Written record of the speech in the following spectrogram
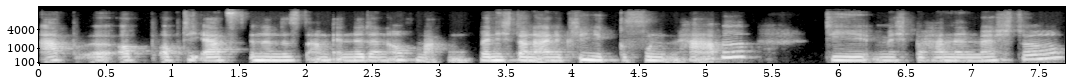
ab, äh, ob, ob die Ärztinnen das am Ende dann auch machen. Wenn ich dann eine Klinik gefunden habe, die mich behandeln möchte,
